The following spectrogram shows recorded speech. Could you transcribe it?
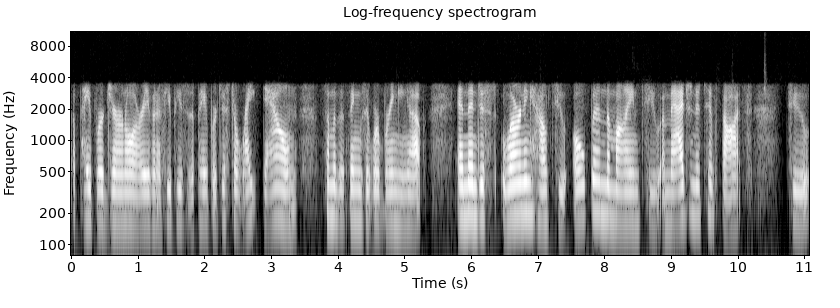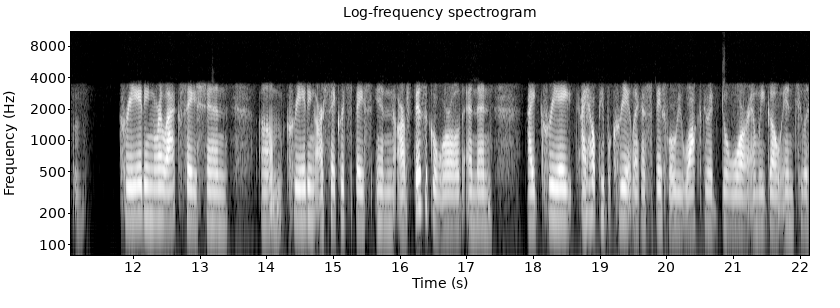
a paper journal, or even a few pieces of paper just to write down some of the things that we're bringing up. And then just learning how to open the mind to imaginative thoughts, to creating relaxation, um, creating our sacred space in our physical world, and then I create, I help people create like a space where we walk through a door and we go into a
